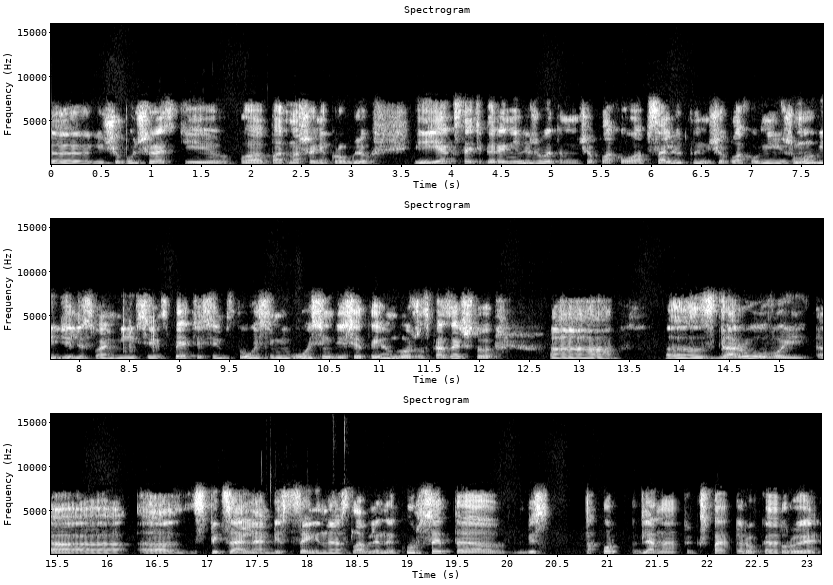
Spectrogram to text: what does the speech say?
э, еще больше расти по, по отношению к рублю. И я, кстати говоря, не вижу в этом ничего плохого, абсолютно ничего плохого не вижу. Мы видели с вами и 75, и 78, и 80, и я вам должен сказать, что а, Э, здоровый, э, э, специально обесцененный, ослабленный курс – это бесспорно для наших экспортеров, которые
